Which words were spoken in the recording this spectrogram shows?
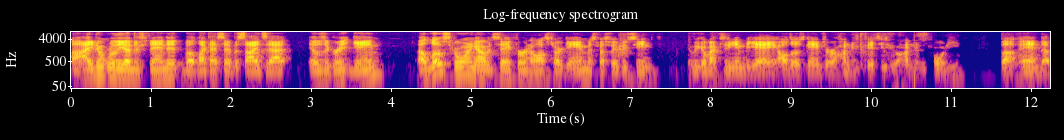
I don't really understand it, but like I said, besides that, it was a great game. Low scoring, I would say, for an All Star game, especially if we've seen if we go back to the NBA, all those games are 150 to 140. But and uh,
